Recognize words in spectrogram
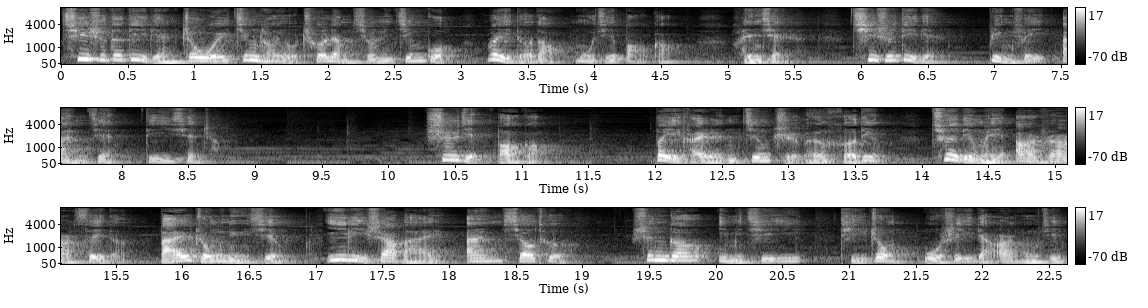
弃尸的地点周围经常有车辆行人经过，未得到目击报告。很显然，弃尸地点并非案件第一现场。尸检报告：被害人经指纹核定，确定为二十二岁的白种女性。伊丽莎白·安·肖特，身高一米七一，体重五十一点二公斤，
